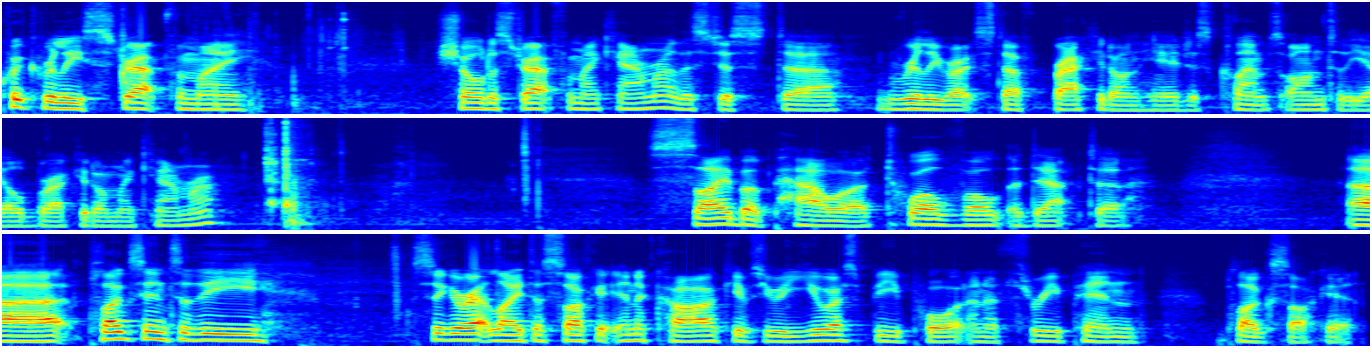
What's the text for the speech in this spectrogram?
quick release strap for my shoulder strap for my camera. This just uh, really right stuff bracket on here just clamps onto the L bracket on my camera. Cyber Power 12 volt adapter. Uh, plugs into the cigarette lighter socket in a car, gives you a USB port and a 3 pin plug socket.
